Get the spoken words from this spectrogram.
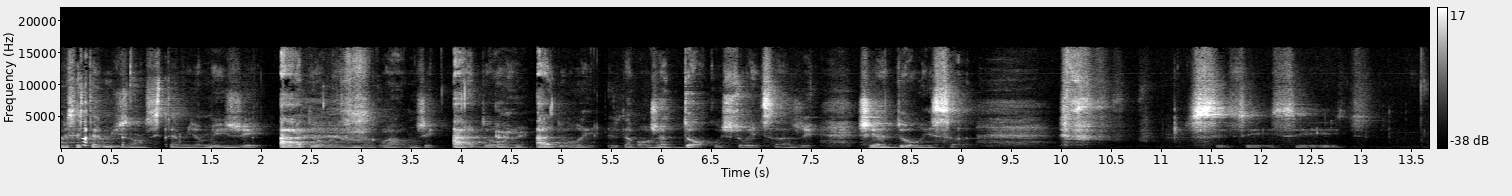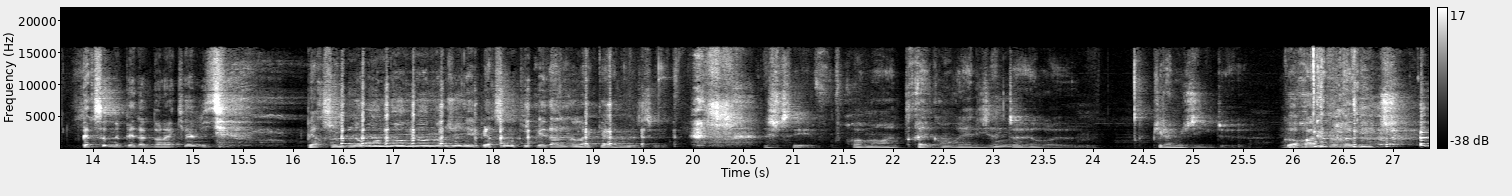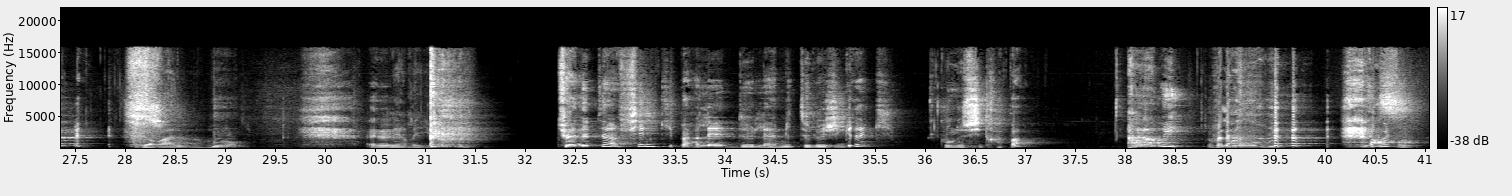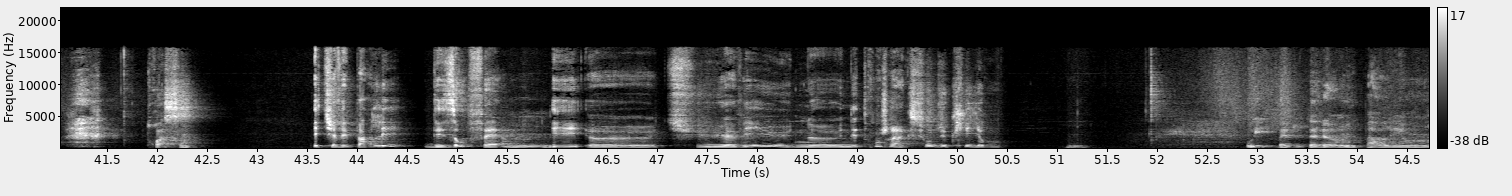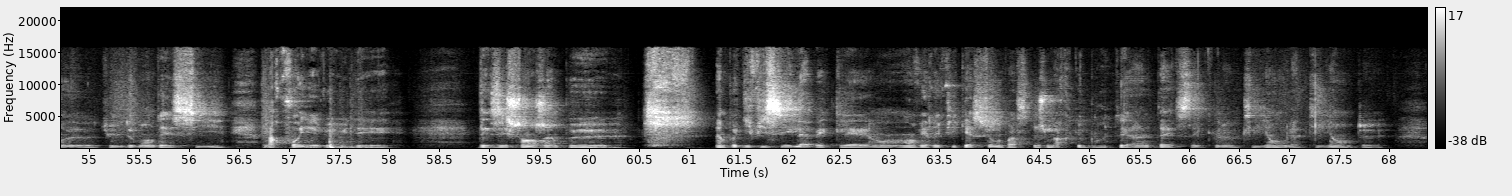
Mais c'est amusant, c'est amusant. Mais j'ai adoré Underground, j'ai adoré, adoré. D'abord, j'adore construire ça, j'ai, adoré ça. C'est, Personne ne pédale dans la cave ici. Personne, non, non, non, non, je n'ai personne qui pédale dans la cave, monsieur. C'est vraiment un très grand réalisateur. euh, puis la musique de Goran Borovic. Goran Borovic. Euh, Merveilleux. Tu as adapté un film qui parlait de la mythologie grecque, qu'on ne citera pas. Ah oui Voilà. Oh oui. 300. 300. Et tu avais parlé des enfers. Mhm. Et euh, tu avais eu une, une étrange réaction du client. Oui, bah, tout à l'heure nous parlions, euh, tu me demandais si parfois il y avait eu des, échanges un peu, un peu difficiles avec en, vérification parce que je marquais bouter un texte et que le client ou la cliente euh,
